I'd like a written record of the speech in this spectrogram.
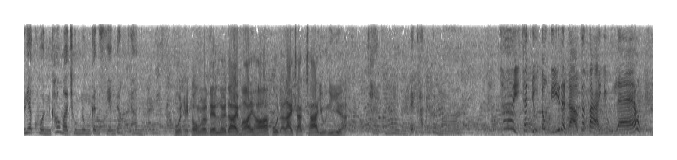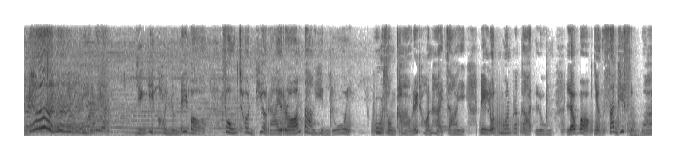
เรียกคนเข้ามาชุมนุมกันเสียงดังลั่นๆพูดให้ตรงประเด็นเลยได้ไหมฮะ พูดอะไรชักช้าอยู่เนี่ยชายคนหนึ่งได้ขัดขึ้นมา ใช่ ฉันอยู่ตรงนี้นะหนาวจะตายอยู่แล้วเอ้ยหญิงอีกคนหนึ่งได้บอก ฝูงชนที่รายล้อมต่างเห็นด้วย ผู้ส่งข่าวได้ถอนหายใจ ได้ลดมวลประกาศลง แล้วบอกอย่างสั้นที่สุดว่า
